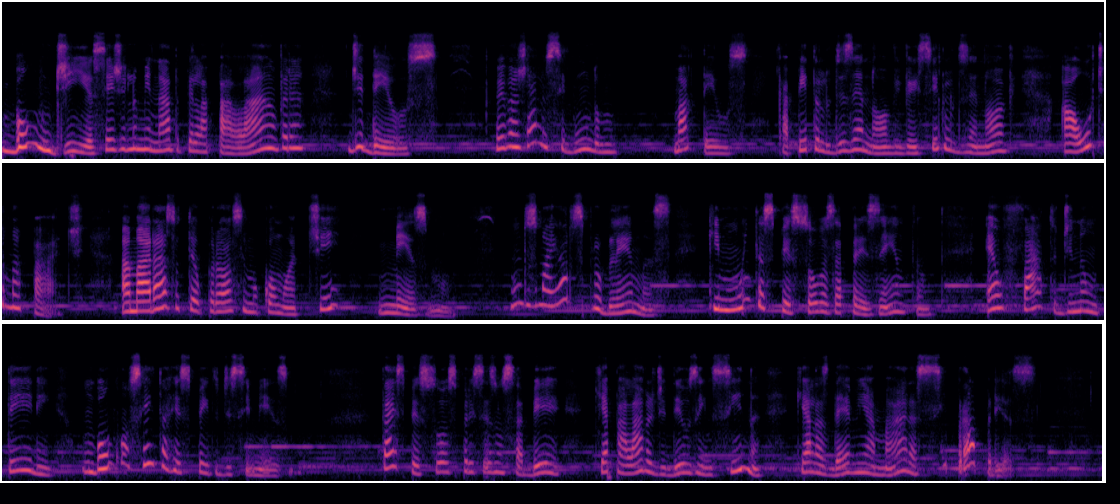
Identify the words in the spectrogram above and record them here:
Bom dia, seja iluminado pela palavra de Deus. O Evangelho segundo Mateus, capítulo 19, versículo 19, a última parte. Amarás o teu próximo como a ti mesmo. Um dos maiores problemas que muitas pessoas apresentam é o fato de não terem um bom conceito a respeito de si mesmo. Tais pessoas precisam saber que a palavra de Deus ensina que elas devem amar a si próprias.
